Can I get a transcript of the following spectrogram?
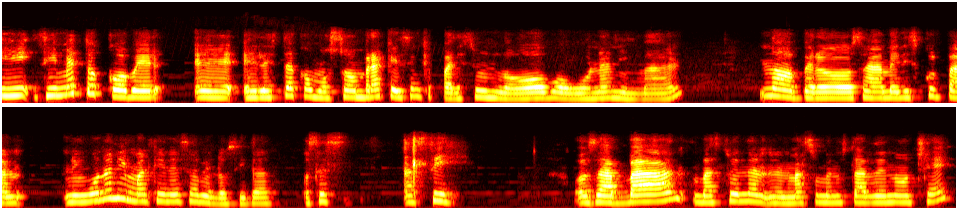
Y sí me tocó ver eh, esta como sombra que dicen que parece un lobo o un animal. No, pero, o sea, me disculpan, ningún animal tiene esa velocidad. O sea, es así. O sea, van, vas tú en, más o menos tarde noche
